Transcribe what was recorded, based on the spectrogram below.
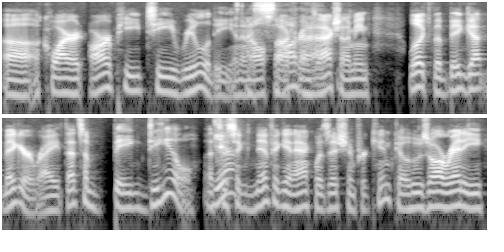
uh, acquired RPT Realty in an I all stock transaction. I mean, look, the big got bigger, right? That's a big deal. That's Yeah. a significant acquisition for Kimco, who's already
